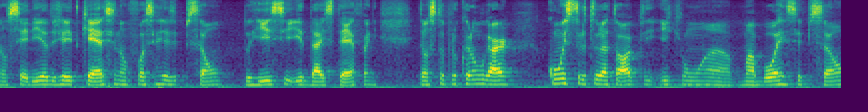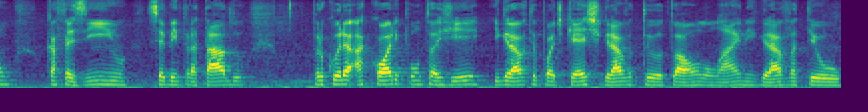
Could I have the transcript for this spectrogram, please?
não seria do jeito que é se não fosse a recepção do Risse e da Stephanie. Então, se tu procura um lugar com estrutura top e com uma, uma boa recepção, um cafezinho, ser bem tratado, procura a core.ag e grava teu podcast, grava teu, tua aula online, grava teu,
